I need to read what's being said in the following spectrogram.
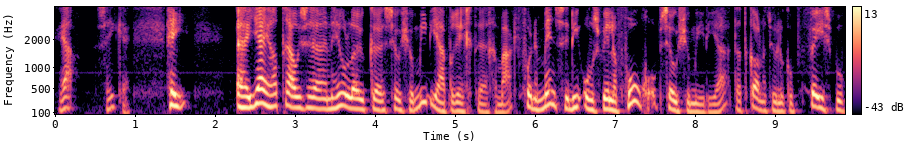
Ja, zeker. hey, eh, jij had trouwens eh, een heel leuk eh, social media bericht gemaakt voor de mensen die ons willen volgen op social media. Dat kan natuurlijk op Facebook,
